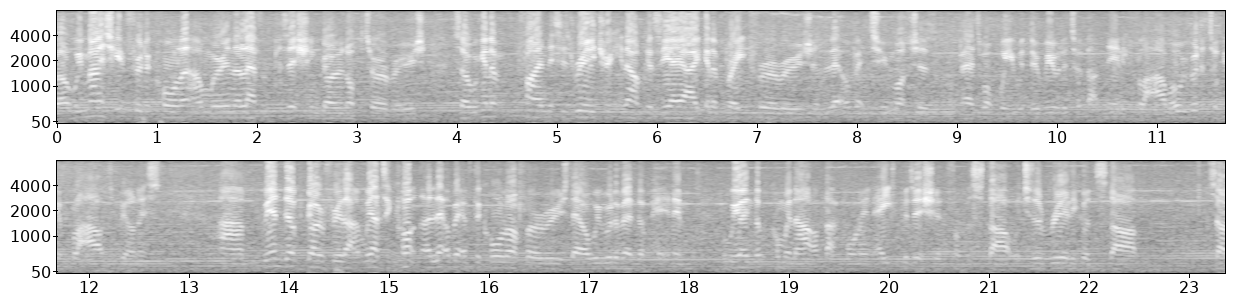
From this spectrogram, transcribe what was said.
But we managed to get through the corner and we're in 11th position going up to Eau Rouge so we're going to find this is really tricky now because the AI are going to brake through Eau Rouge a little bit too much as compared to what we would do. We would have took that nearly flat out. Well we would have took it flat out to be honest um, we ended up going through that and we had to cut a little bit of the corner off for Eau Rouge there we would have ended up hitting him but we ended up coming out of that corner in 8th position from the start which is a really good start so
